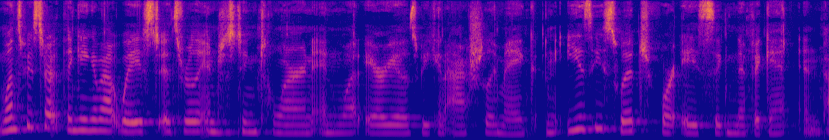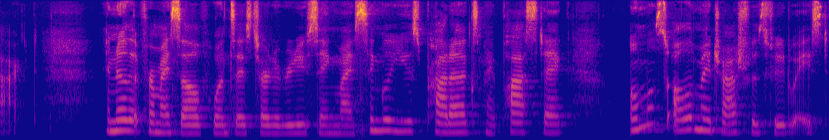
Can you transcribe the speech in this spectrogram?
Once we start thinking about waste, it's really interesting to learn in what areas we can actually make an easy switch for a significant impact. I know that for myself, once I started reducing my single use products, my plastic, almost all of my trash was food waste.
